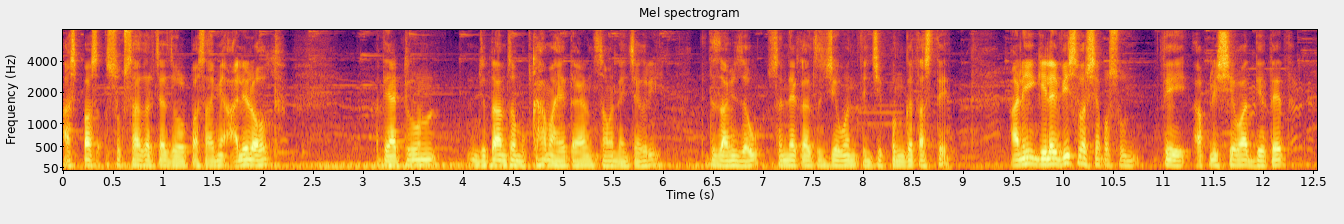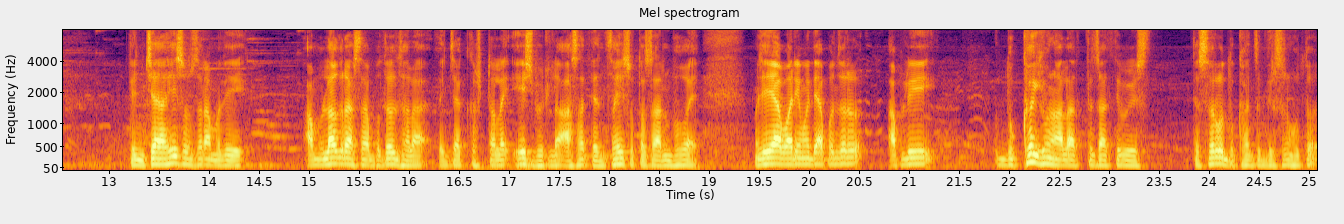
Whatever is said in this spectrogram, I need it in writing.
आसपास सुखसागरच्या जवळपास आम्ही आलेलो आहोत. आता या जिथं आमचा मुक्काम आहे दयानंद सावंत यांच्या घरी तिथंच आम्ही जाऊ. संध्याकाळचं जेवण त्यांची पंगत असते. आणि गेल्या वीस वर्षापासून ते आपली सेवा देत आहेत. त्यांच्याही संसारामध्ये आमूलाग्र असा बदल झाला त्यांच्या कष्टाला यश भेटलं असा त्यांचाही स्वतःचा अनुभव आहे. म्हणजे या वारीमध्ये आपण जर आपली दुःख घेऊन आलात तर जाते वेळेस त्या सर्व दुःखांचं दर्शन होतं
